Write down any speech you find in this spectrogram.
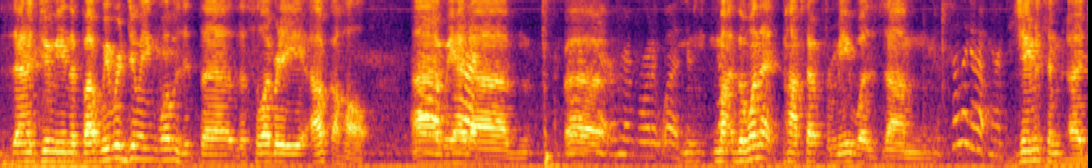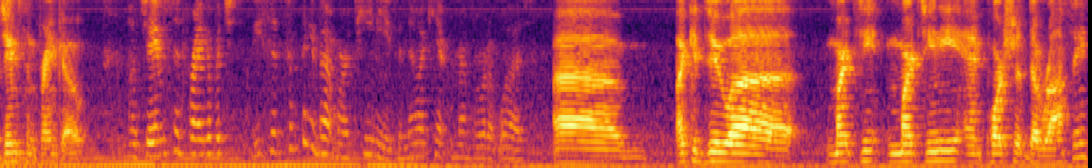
Xana do me in the butt. We were doing what was it? The the celebrity alcohol. Uh, Oh, we had um, I uh, can't remember what it was. It was my, the one that pops out for me was um, something about martinis. Jameson uh, Jameson Franco. Oh, Jameson Franco, but you, you said something about martinis, and now I can't remember what it was. Um, I could do uh, Marti- Martini and Portia de Rossi.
